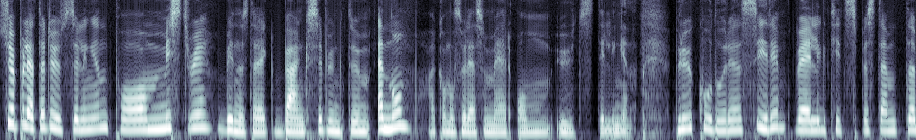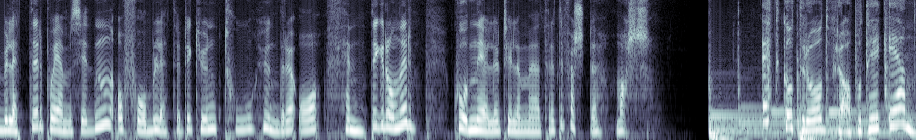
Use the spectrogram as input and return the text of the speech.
Kjøp billetter til utstillingen på mystery-banksy.no. Her kan du også lese mer om utstillingen. Bruk kodeordet Siri, velg tidsbestemte billetter på hjemmesiden, og få billetter til kun 250 kroner. Koden gjelder til og med 31. mars. Et godt råd fra Apotek 1.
